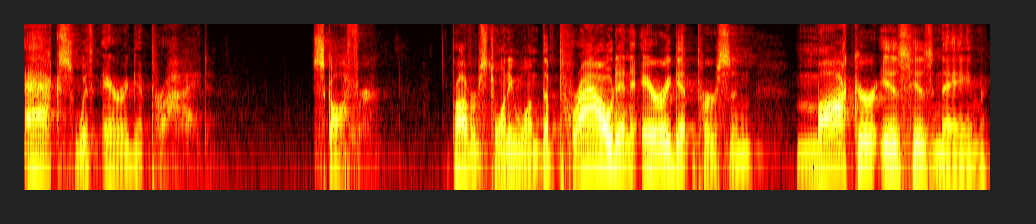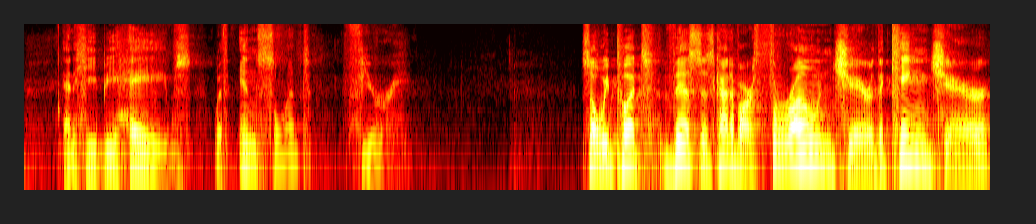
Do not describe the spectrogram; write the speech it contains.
acts with arrogant pride. Scoffer. Proverbs 21 The proud and arrogant person, mocker is his name, and he behaves with insolent fury. So we put this as kind of our throne chair, the king chair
